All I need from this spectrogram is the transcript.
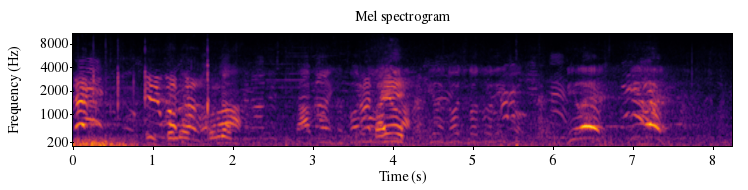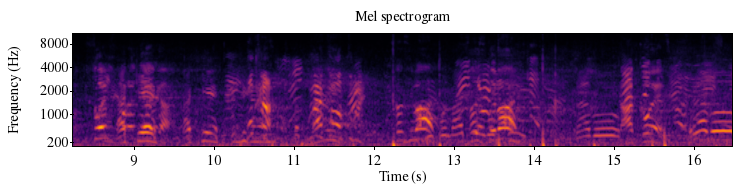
Daj! Idi u gol, bravo! Tako je, zatvorimo Pa vrata. Mile, dođi do tu liđu. Mile! Mile! Stojiš pored njega. Acke. Luka! Luka, loptu bre! Izlazi van. Izlazite van. Bravo. Tako je. Bravo!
